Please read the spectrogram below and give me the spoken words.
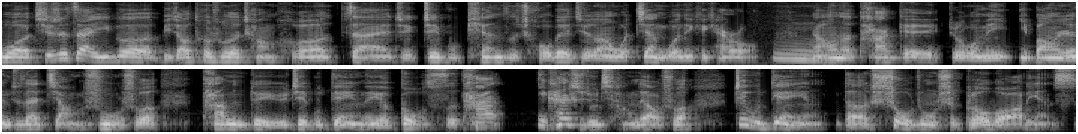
我其实在一个比较特殊的场合，在这这部片子筹备阶段，我见过 Nicky Carroll。嗯，然后呢，他给就是我们一帮人就在讲述说他们对于这部电影的一个构思。他一开始就强调说，这部电影的受众是 global audience，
